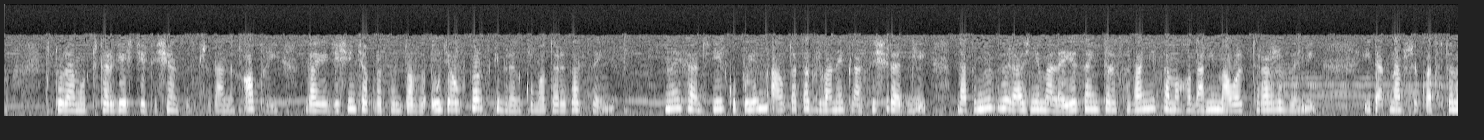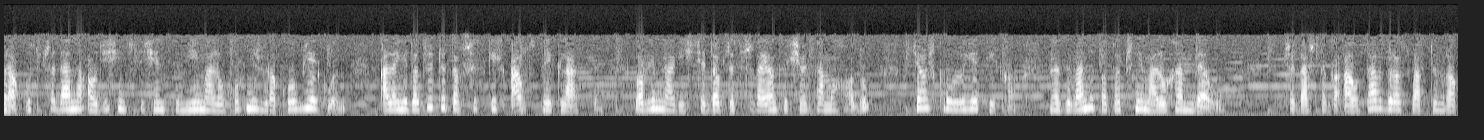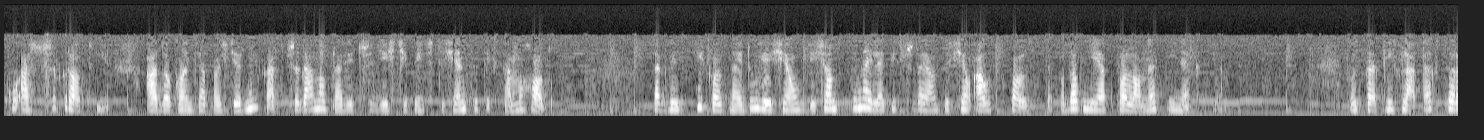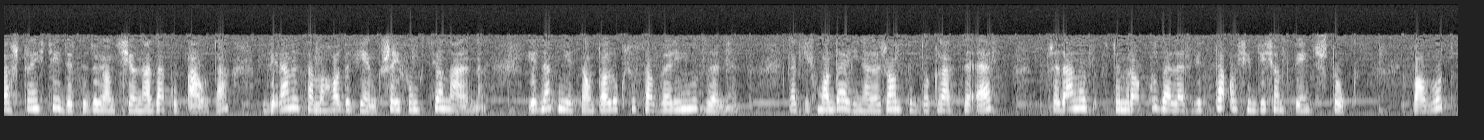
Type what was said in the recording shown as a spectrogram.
któremu 40 tysięcy sprzedanych Opli daje 10% udział w polskim rynku motoryzacyjnym. Najchętniej kupujemy auta tzw. klasy średniej, natomiast wyraźnie maleje zainteresowanie samochodami małometrażowymi. I tak na przykład w tym roku sprzedano o 10 tysięcy mniej maluchów niż w roku ubiegłym. Ale nie dotyczy to wszystkich aut tej klasy, bowiem na liście dobrze sprzedających się samochodów wciąż króluje Tico, nazywany potocznie maluchem Deu. Sprzedaż tego auta wzrosła w tym roku aż trzykrotnie, a do końca października sprzedano prawie 35 tysięcy tych samochodów. Tak więc Tico znajduje się w dziesiątce najlepiej sprzedających się aut w Polsce, podobnie jak Polones i Nexia. W ostatnich latach coraz częściej decydując się na zakup auta, wybieramy samochody większe i funkcjonalne. Jednak nie są to luksusowe limuzyny. Takich modeli należących do klasy S sprzedano w tym roku zaledwie 185 sztuk. Powód?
